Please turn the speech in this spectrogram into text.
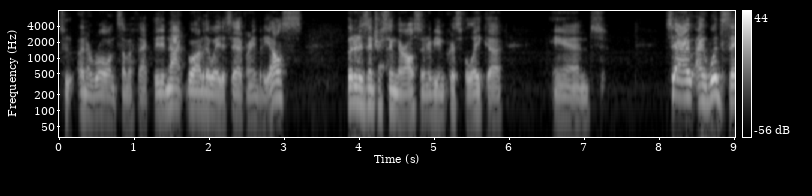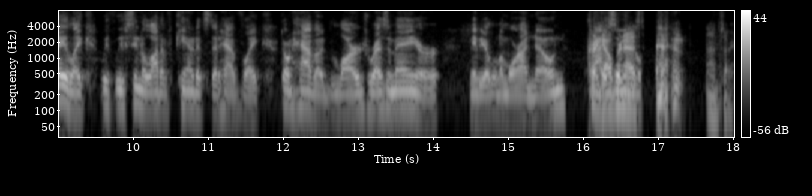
to in a role in some effect. They did not go out of their way to say that for anybody else, but it is interesting. They're also interviewing Chris Valaika, and see, I, I would say like we've we've seen a lot of candidates that have like don't have a large resume or maybe a little more unknown. Craig Albernaz. I'm sorry.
